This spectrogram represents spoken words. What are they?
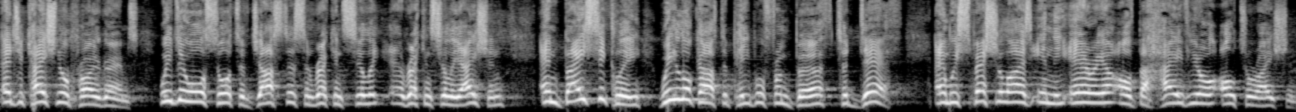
educational programs. We do all sorts of justice and reconcili- uh, reconciliation. And basically, we look after people from birth to death. And we specialize in the area of behavioral alteration.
